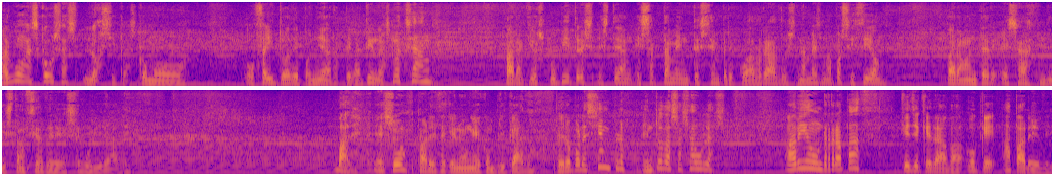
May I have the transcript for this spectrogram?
Algúnas cousas lóxicas, como o feito de poñer pegatinas no chan para que os pupitres estean exactamente sempre cuadrados na mesma posición para manter esa distancia de seguridade. Vale, eso parece que non é complicado, pero por exemplo, en todas as aulas había un rapaz que lle quedaba o que a parede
